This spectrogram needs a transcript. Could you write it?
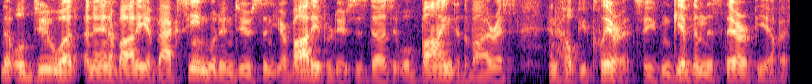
that will do what an antibody, a vaccine would induce and your body produces does. It will bind to the virus and help you clear it. So you can give them this therapy of it.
